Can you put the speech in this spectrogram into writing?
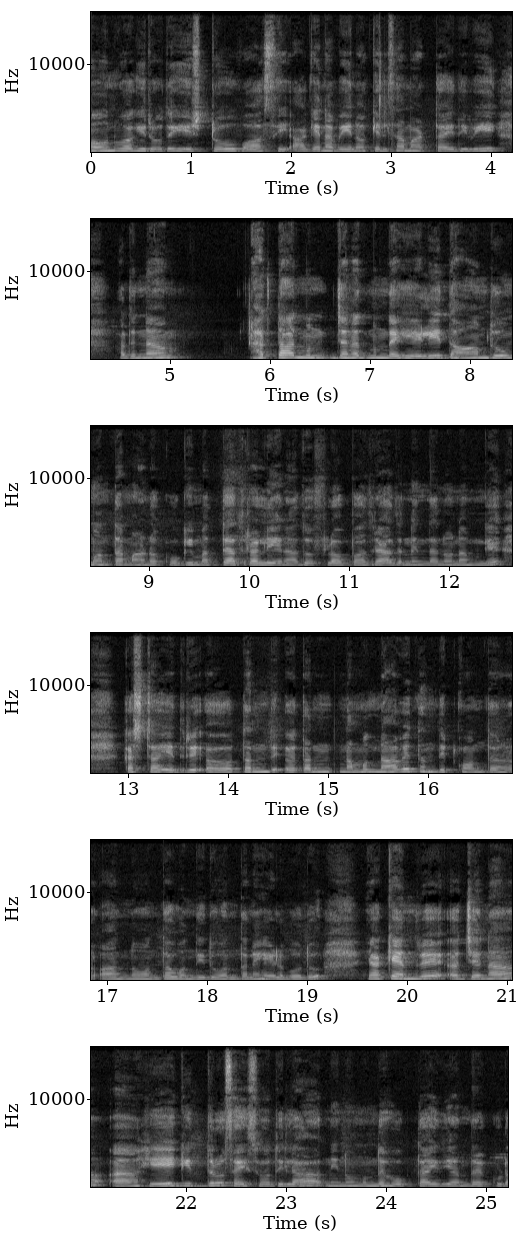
ಮೌನವಾಗಿರೋದೇ ಎಷ್ಟೋ ವಾಸಿ. ಹಾಗೆ ನಾವೇನೋ ಕೆಲಸ ಮಾಡ್ತಾ ಇದ್ದೀವಿ ಅದನ್ನು ಹತ್ತಾರು ಮುನ್, ಜನದ ಮುಂದೆ ಹೇಳಿ ಧಾಮ್ ಧೂಮ್ ಅಂತ ಮಾಡೋಕೆ ಹೋಗಿ ಮತ್ತೆ ಅದರಲ್ಲಿ ಏನಾದರೂ ಫ್ಲಾಪ್ ಆದರೆ ಅದರಿಂದನೂ ನಮಗೆ ಕಷ್ಟ ಎದುರಿ ತಂದು ತನ್, ನಮಗೆ ನಾವೇ ತಂದಿಟ್ಕೊಂತ ಅನ್ನೋವಂಥ ಒಂದಿದು ಅಂತಲೇ ಹೇಳ್ಬೋದು. ಯಾಕೆ ಅಂದರೆ ಜನ ಹೇಗಿದ್ದರೂ ಸಹಿಸೋದಿಲ್ಲ. ನೀನು ಮುಂದೆ ಹೋಗ್ತಾ ಇದೆಯಾ ಅಂದರೆ ಕೂಡ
